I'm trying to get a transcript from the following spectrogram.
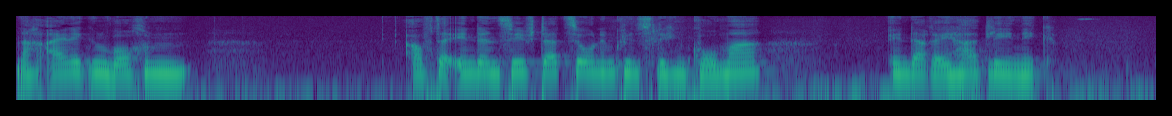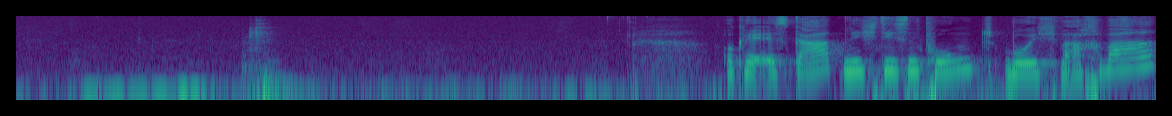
nach einigen Wochen auf der Intensivstation im künstlichen Koma in der Reha-Klinik. Okay, es gab nicht diesen Punkt, wo ich wach war,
